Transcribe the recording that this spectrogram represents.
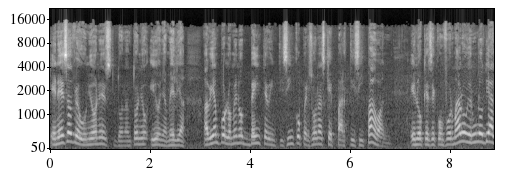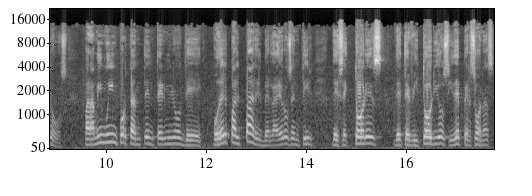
En esas reuniones, don Antonio y doña Amelia, habían por lo menos 20, 25 personas que participaban en lo que se conformaron en unos diálogos, para mí muy importante en términos de poder palpar el verdadero sentir de sectores, de territorios y de personas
